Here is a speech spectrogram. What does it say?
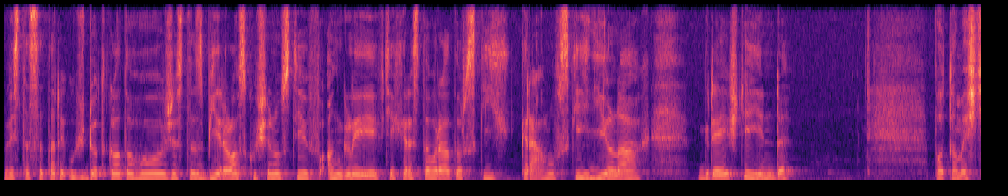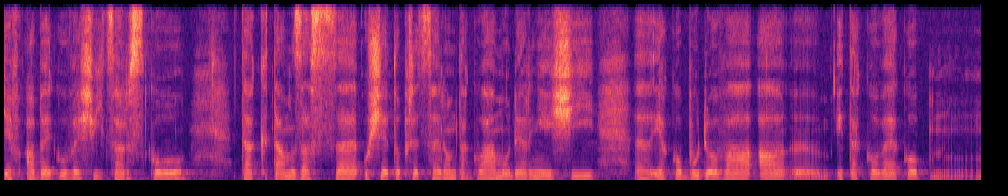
Vy jste se tady už dotkla toho, že jste sbírala zkušenosti v Anglii, v těch restaurátorských královských dílnách. Kde ještě jinde? Potom ještě v Abegu ve Švýcarsku. Tak tam zase už je to přece jenom taková modernější eh, jako budova a eh, i takové jako mm,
